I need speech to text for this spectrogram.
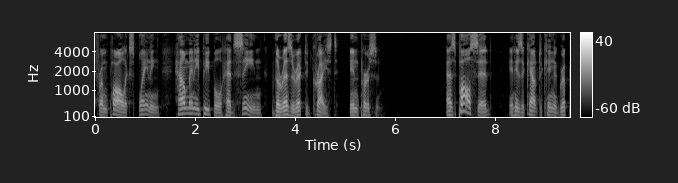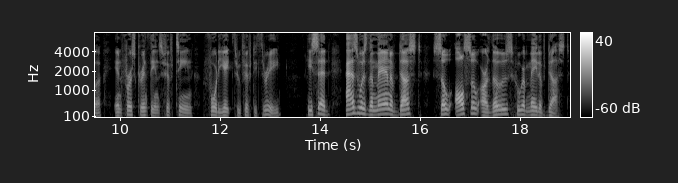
from Paul explaining how many people had seen the resurrected Christ in person. As Paul said in his account to King Agrippa in 1 Corinthians 15 48 through 53, he said, As was the man of dust, so also are those who are made of dust.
